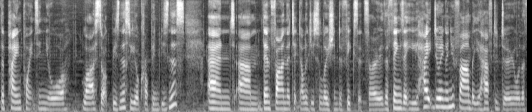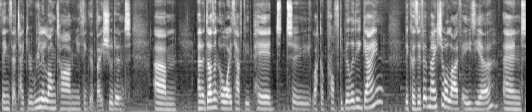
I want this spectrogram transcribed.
the pain points in your livestock business or your cropping business and um, then find the technology solution to fix it. So the things that you hate doing on your farm but you have to do or the things that take you a really long time and you think that they shouldn't. Um, and it doesn't always have to be paired to like a profitability gain because if it makes your life easier and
